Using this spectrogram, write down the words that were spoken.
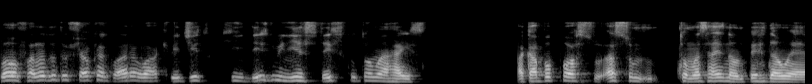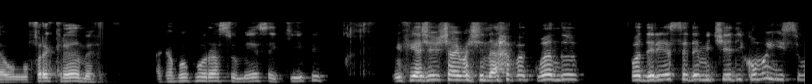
Bom, falando do Schalke agora, eu acredito que desde o início, desde que o Thomas Reis acabou por assumir... Thomas Reis não, perdão, é o Frank Kramer acabou por assumir essa equipe. Enfim, a gente já imaginava quando poderia ser demitido e como isso,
